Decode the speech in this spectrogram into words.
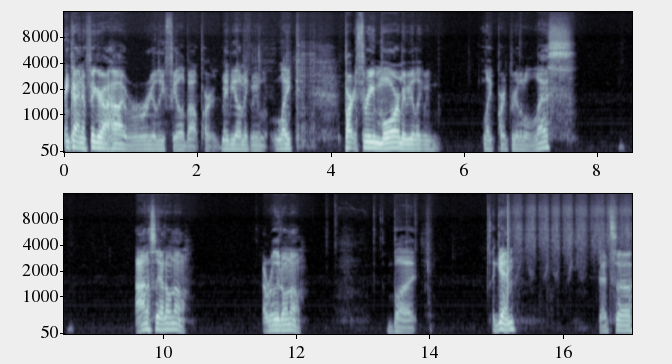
and kind of figure out how I really feel about part. Maybe it'll make me like part three more. Maybe it'll like me like part three a little less. Honestly, I don't know. I really don't know. But again, that's uh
